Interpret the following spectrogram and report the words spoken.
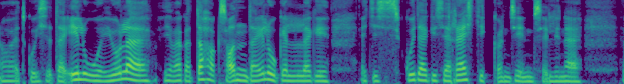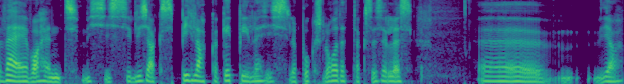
noh, et kui seda elu ei ole ja väga tahaks anda elu kellelegi, et siis kuidagi see rästik on siin selline väevahend, mis siis lisaks pihlakakepile siis lõpuks loodetakse selles äh, jah,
